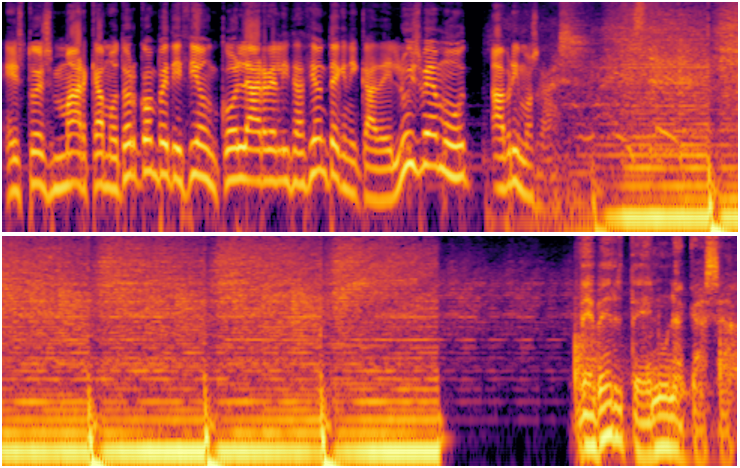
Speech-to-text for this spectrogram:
Esto es Marca Motor Competición con la realización técnica de Luis Beamud. Abrimos gas. De verte en una casa.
